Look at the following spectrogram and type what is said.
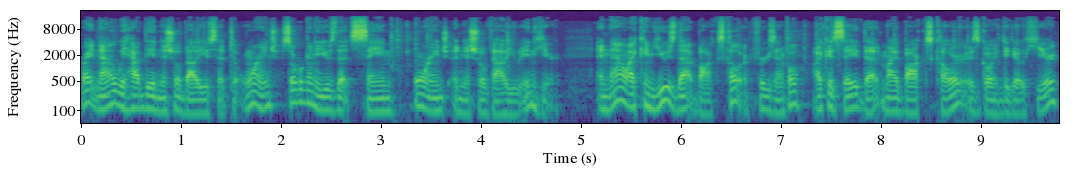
Right now we have the initial value set to orange, so we're going to use that same orange initial value in here. And now I can use that box color. For example, I could say that my box color is going to go here.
